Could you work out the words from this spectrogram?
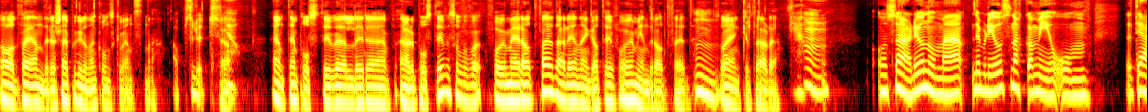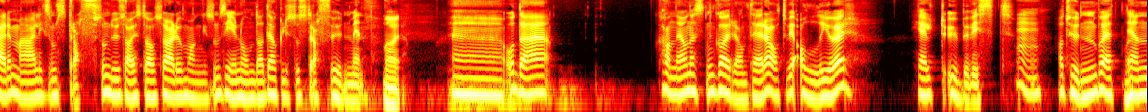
Atferd endrer seg pga. konsekvensene. Absolutt. Ja. Enten en positiv eller eh, er det positiv, så får- vi mer atferd. Er det negativ, får vi mindre atferd. Mm. Så enkelt er det. Mm. Og så er det jo noe med Det blir jo snakka mye om dette her med liksom straff. Som du sa i stad, så er det jo mange som sier noe om det at 'jeg har ikke lyst til å straffe hunden min'. Nei. Eh, og det kan jeg jo nesten garantere at vi alle gjør. Helt ubevisst. Mm. At hunden på et, en,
